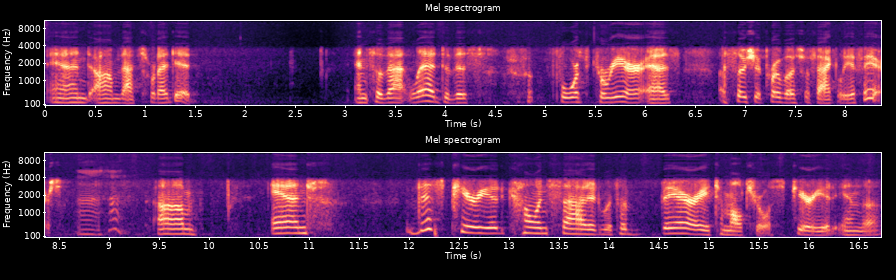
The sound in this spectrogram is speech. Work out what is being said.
And um, that's what I did. And so that led to this fourth career as Associate Provost for Faculty Affairs. Mm-hmm. Um, and this period coincided with a very tumultuous period in the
